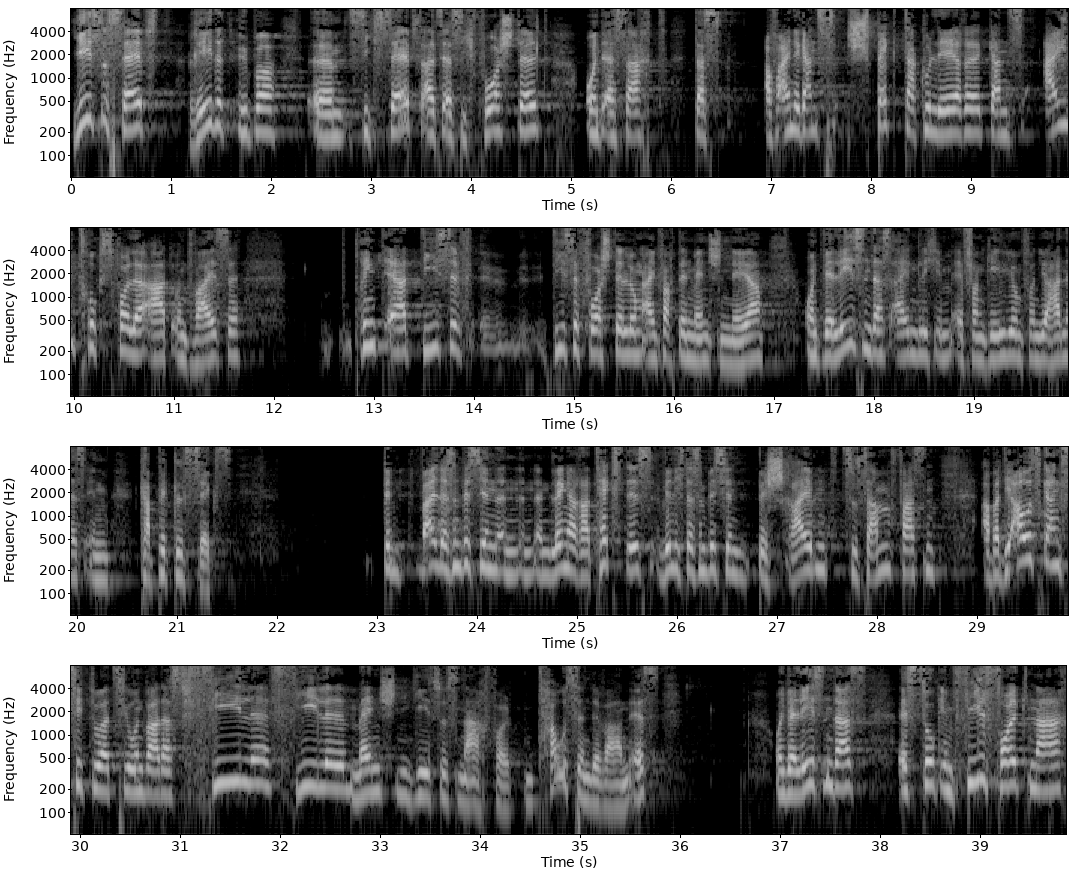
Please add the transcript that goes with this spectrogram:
Jesus selbst redet über ähm, sich selbst, als er sich vorstellt und er sagt, dass auf eine ganz spektakuläre, ganz eindrucksvolle Art und Weise bringt er diese, diese Vorstellung einfach den Menschen näher. Und wir lesen das eigentlich im Evangelium von Johannes im Kapitel 6. Denn, weil das ein bisschen ein, ein, ein längerer Text ist, will ich das ein bisschen beschreibend zusammenfassen. Aber die Ausgangssituation war, dass viele, viele Menschen Jesus nachfolgten. Tausende waren es. Und wir lesen das, es zog ihm viel Volk nach,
